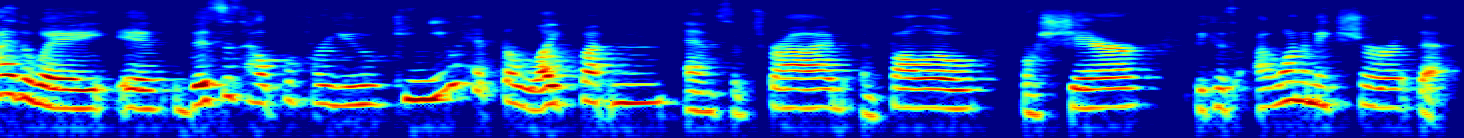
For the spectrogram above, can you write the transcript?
By the way, if this is helpful for you, can you hit the like button and subscribe and follow or share? Because I want to make sure that,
